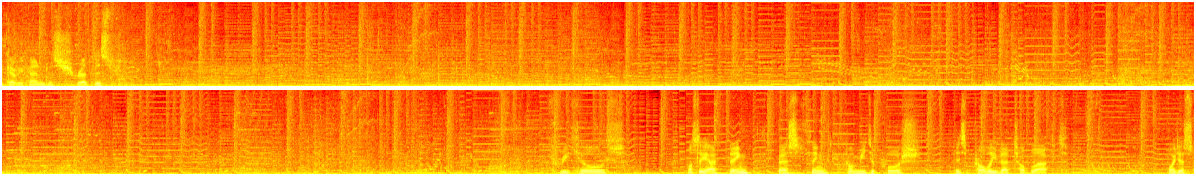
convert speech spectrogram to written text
Okay, we can just shred this three kills. Honestly, I think best thing for me to push is probably that top left. Or just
